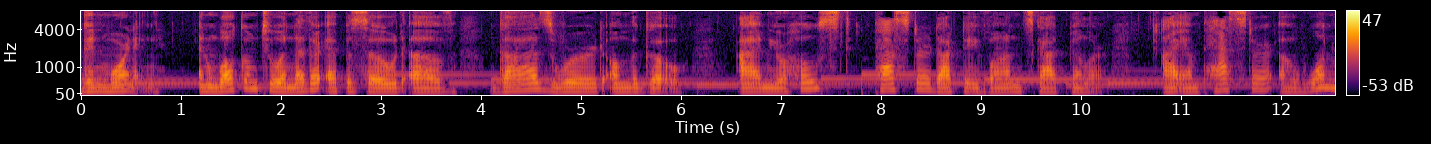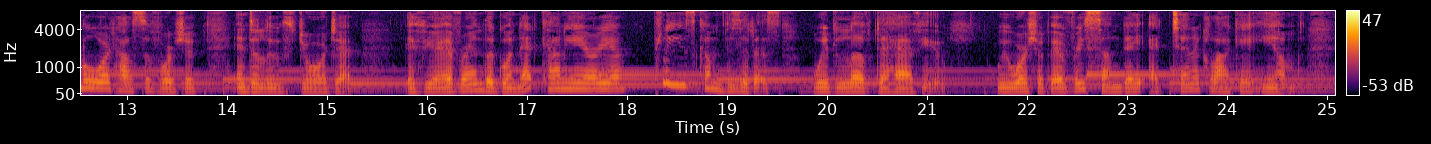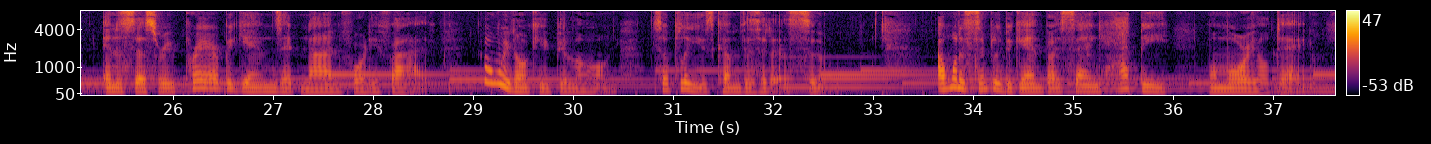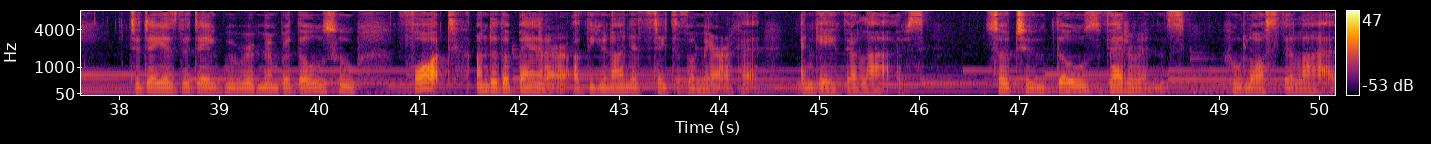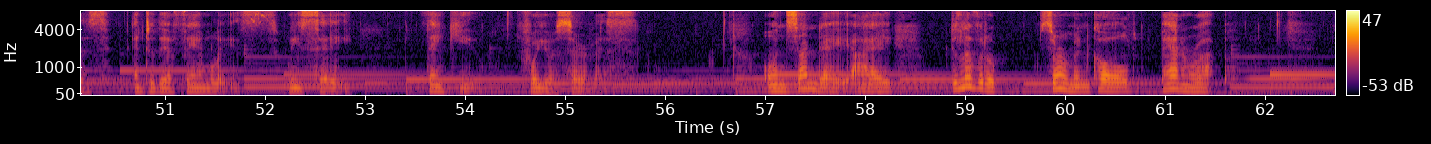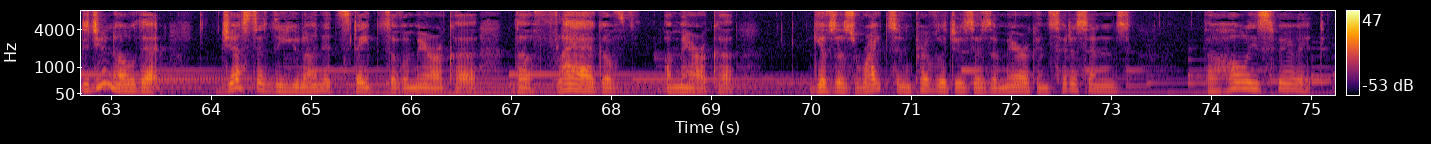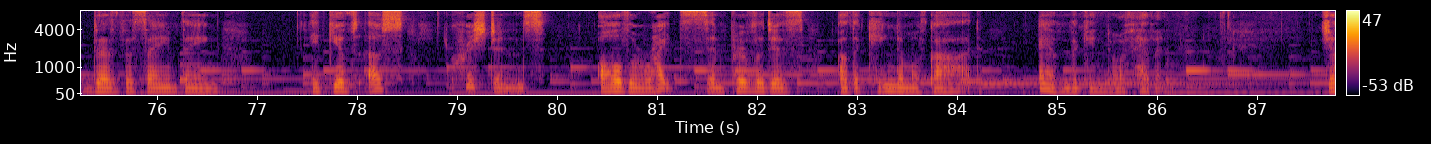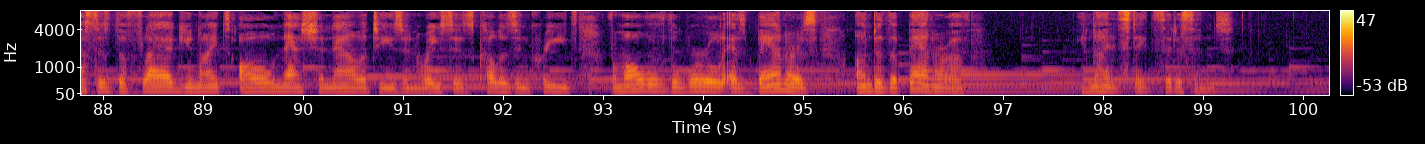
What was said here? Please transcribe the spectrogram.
Good morning, and welcome to another episode of God's Word on the Go. I'm your host, Pastor Dr. Yvonne Scott Miller. I am pastor of One Lord House of Worship in Duluth, Georgia. If you're ever in the Gwinnett County area, please come visit us. We'd love to have you. We worship every Sunday at 10 o'clock a.m. Intercessory prayer begins at 945 Oh, we don't keep you long, so please come visit us soon. I want to simply begin by saying Happy Memorial Day. Today is the day we remember those who fought under the banner of the United States of America and gave their lives. So, to those veterans who lost their lives and to their families, we say, Thank you for your service. On Sunday, I delivered a sermon called Banner Up. Did you know that just as the United States of America, the flag of America, gives us rights and privileges as American citizens, the Holy Spirit does the same thing. It gives us Christians all the rights and privileges of the kingdom of God and the kingdom of heaven. Just as the flag unites all nationalities and races, colors, and creeds from all over the world as banners under the banner of United States citizens,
